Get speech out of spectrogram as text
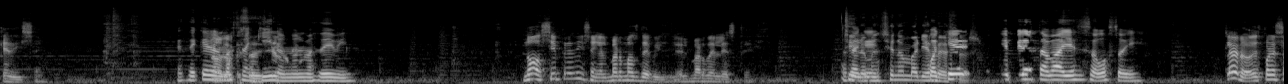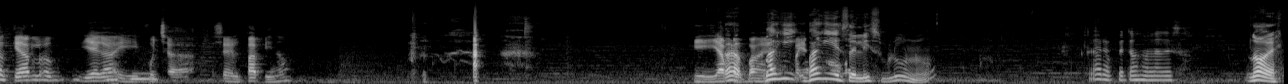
¿Qué dicen? Pensé que era No, el más tranquilo, diciendo. no el más débil. No, siempre dicen el mar más débil, el mar del Este. O Sí, lo mencionan varias cualquier, veces. cualquier pirata vaya ese agosto ahí. Claro, es por eso que Arlo llega y pucha, es el papi, ¿no? y ya Ahora, pues van Baggy, vayan- Baggy es de Liz Blue, ¿no? Claro, pero estamos hablando de eso. No, es,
